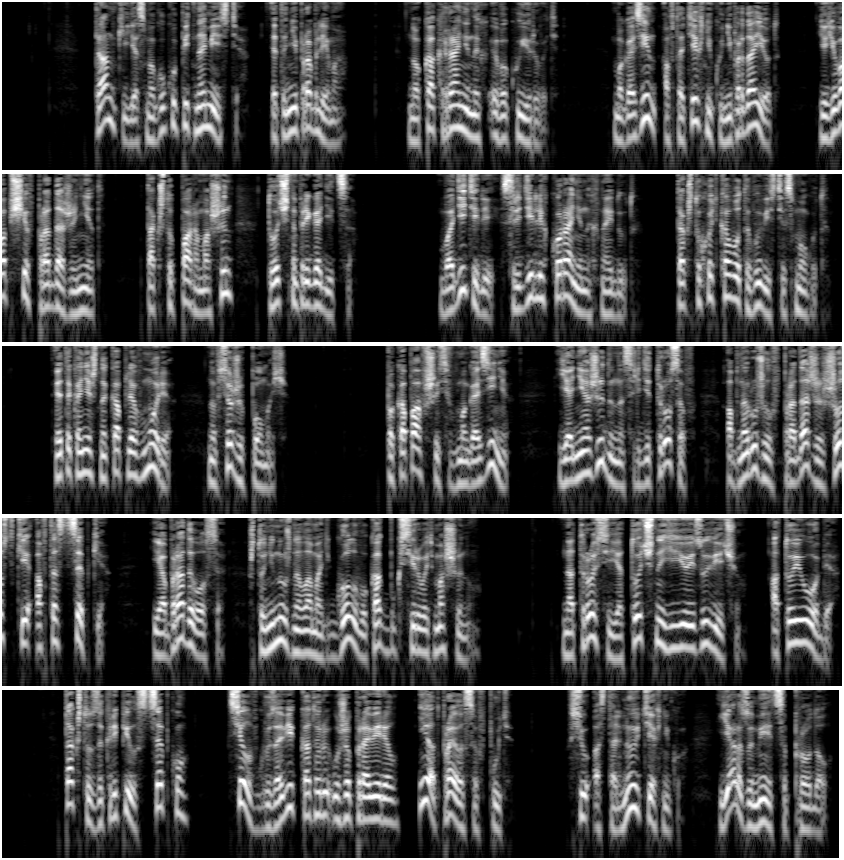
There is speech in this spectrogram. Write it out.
Танки я смогу купить на месте, это не проблема. Но как раненых эвакуировать? Магазин автотехнику не продает, ее вообще в продаже нет, так что пара машин точно пригодится. Водителей среди легко раненых найдут, так что хоть кого-то вывести смогут. Это, конечно, капля в море, но все же помощь. Покопавшись в магазине, я неожиданно среди тросов обнаружил в продаже жесткие автосцепки и обрадовался, что не нужно ломать голову, как буксировать машину. На тросе я точно ее изувечу, а то и обе. Так что закрепил сцепку, сел в грузовик, который уже проверил, и отправился в путь. Всю остальную технику я, разумеется, продал.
